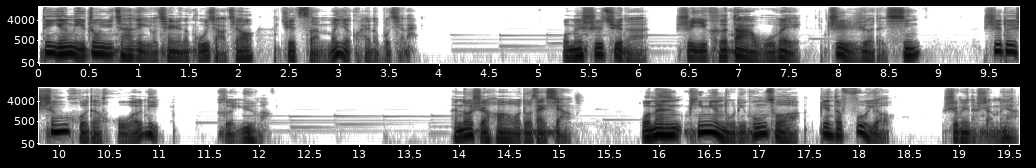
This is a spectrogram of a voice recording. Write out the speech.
电影里终于嫁给有钱人的谷小娇，却怎么也快乐不起来。我们失去的是一颗大无畏、炙热的心，是对生活的活力和欲望。很多时候，我都在想，我们拼命努力工作，变得富有，是为了什么呀？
